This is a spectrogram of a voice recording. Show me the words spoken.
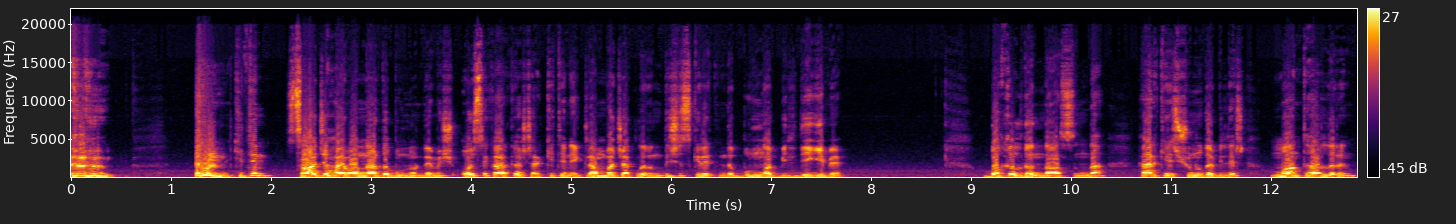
kitin sadece hayvanlarda bulunur demiş. Oysa ki arkadaşlar kitin eklem bacaklarının dış iskeletinde bulunabildiği gibi bakıldığında aslında herkes şunu da bilir. Mantarların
